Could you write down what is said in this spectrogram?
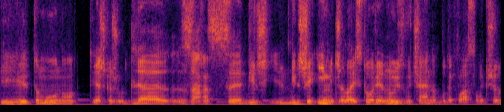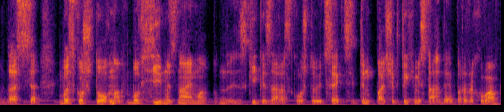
І тому, ну я ж кажу, для зараз це більш більше іміджева історія. Ну і звичайно буде класно, якщо вдасться безкоштовно, бо всі ми знаємо скільки зараз коштують секції, тим паче в тих містах, де я перерахував.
